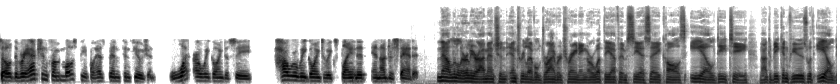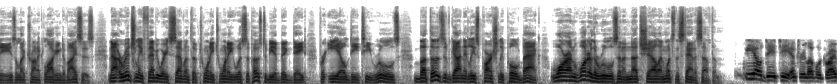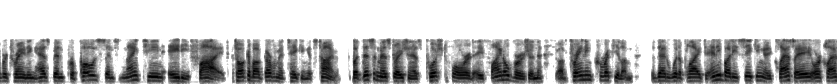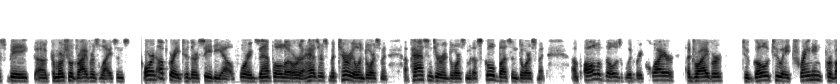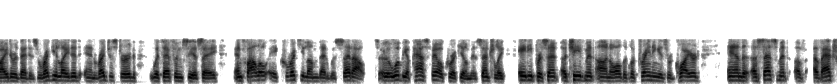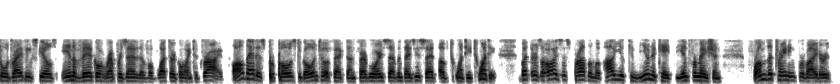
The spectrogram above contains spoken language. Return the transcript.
So the reaction from most people has been confusion. What are we going to see? How are we going to explain it and understand it? Now, a little earlier, I mentioned entry level driver training, or what the FMCSA calls ELDT, not to be confused with ELDs, electronic logging devices. Now, originally, February 7th of 2020 was supposed to be a big date for ELDT rules, but those have gotten at least partially pulled back. Warren, what are the rules in a nutshell, and what's the status of them? ELDT entry level driver training has been proposed since 1985. Talk about government taking its time. But this administration has pushed forward a final version of training curriculum that would apply to anybody seeking a Class A or Class B uh, commercial driver's license or an upgrade to their CDL, for example, or a hazardous material endorsement, a passenger endorsement, a school bus endorsement all of those would require a driver to go to a training provider that is regulated and registered with FMCSA and follow a curriculum that was set out. So it will be a pass fail curriculum, essentially. 80% achievement on all the training is required and assessment of, of actual driving skills in a vehicle representative of what they're going to drive. All that is proposed to go into effect on February 7th, as you said, of 2020. But there's always this problem of how you communicate the information from the training provider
